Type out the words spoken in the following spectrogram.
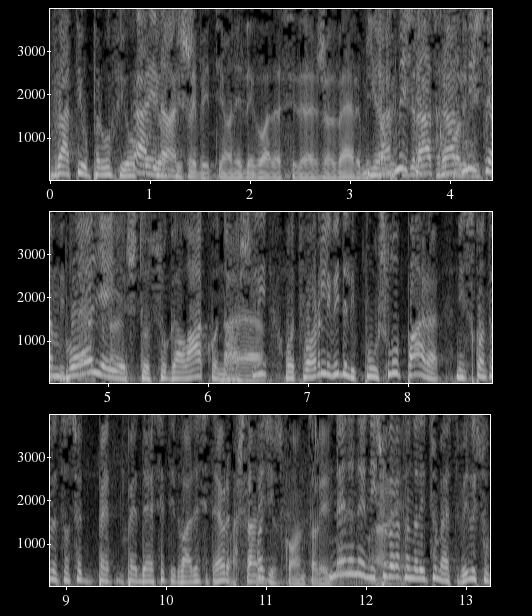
vratio u prvu fioku ja i i otišao. našli bi ti oni gde god da si drežao, verujem. I razmišljam, razmišljam bolje je što su ga lako našli, otvorili, videli pušlu para, nisu skontali da to sve pet- 50 i 20 evra. A šta nisu Pazi, skontali? Ne, ne, ne, nisu verovatno na licu mesta. Videli su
